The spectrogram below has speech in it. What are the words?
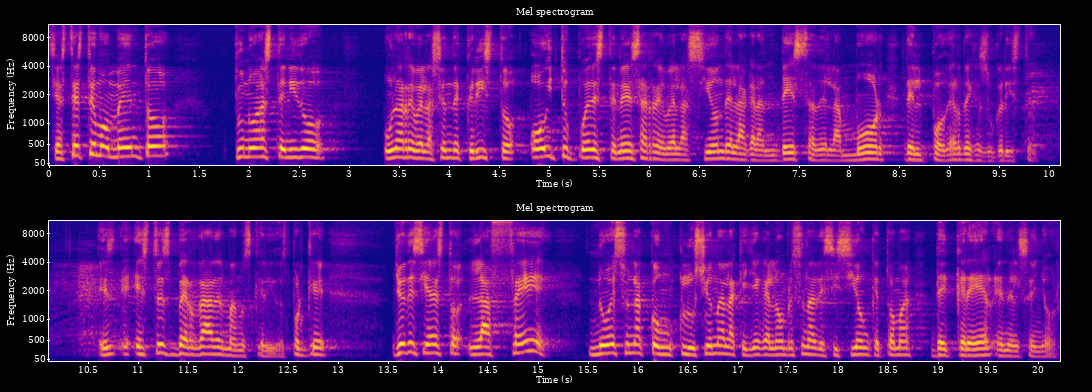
Si hasta este momento tú no has tenido una revelación de Cristo, hoy tú puedes tener esa revelación de la grandeza, del amor, del poder de Jesucristo. esto es verdad, hermanos queridos, porque yo decía esto, la fe no es una conclusión a la que llega el hombre, es una decisión que toma de creer en el Señor.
